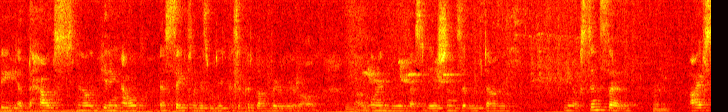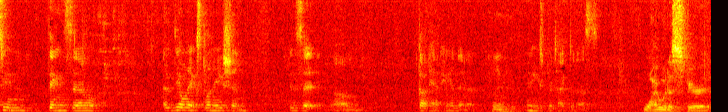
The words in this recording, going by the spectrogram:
be at the house, you know, and getting out as safely as we did, because it could have gone very, very wrong. Um, or in the investigations that we've done, you know, since then. Right. I've seen things that are, uh, the only explanation is that um, God had a hand in it, Mhm. and He's protected us. Why would a spirit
